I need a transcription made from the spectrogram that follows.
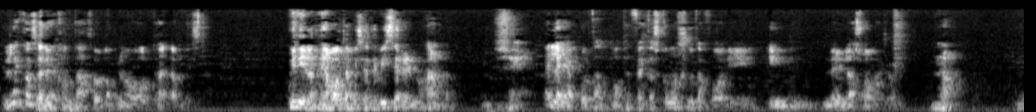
Lei cosa ha raccontato la prima volta che l'ha vista? Quindi la prima volta che vi siete visti era in locanda? Sì. E lei ha portato una perfetta sconosciuta fuori in- nella sua magione. No. No,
